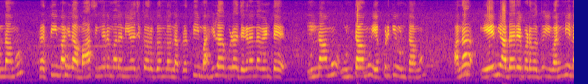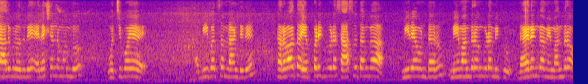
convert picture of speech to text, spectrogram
ఉన్నాము. ప్రతి మహిళ మా సింగనమల నియోజకవర్గంలో ఉన్న ప్రతి మహిళ కూడా జగనన్న వెంటే ఉన్నాము ఉంటాము ఎప్పటికీ ఉంటాము. అన్న ఏమి ఆధారపడవద్దు. ఇవన్నీ నాలుగు రోజులే. ఎలక్షన్ల ముందు వచ్చిపోయే బీభత్సం లాంటిదే. తర్వాత ఎప్పటికి కూడా శాశ్వతంగా మీరే ఉంటారు. మేమందరం కూడా మీకు ధైర్యంగా మేమందరం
